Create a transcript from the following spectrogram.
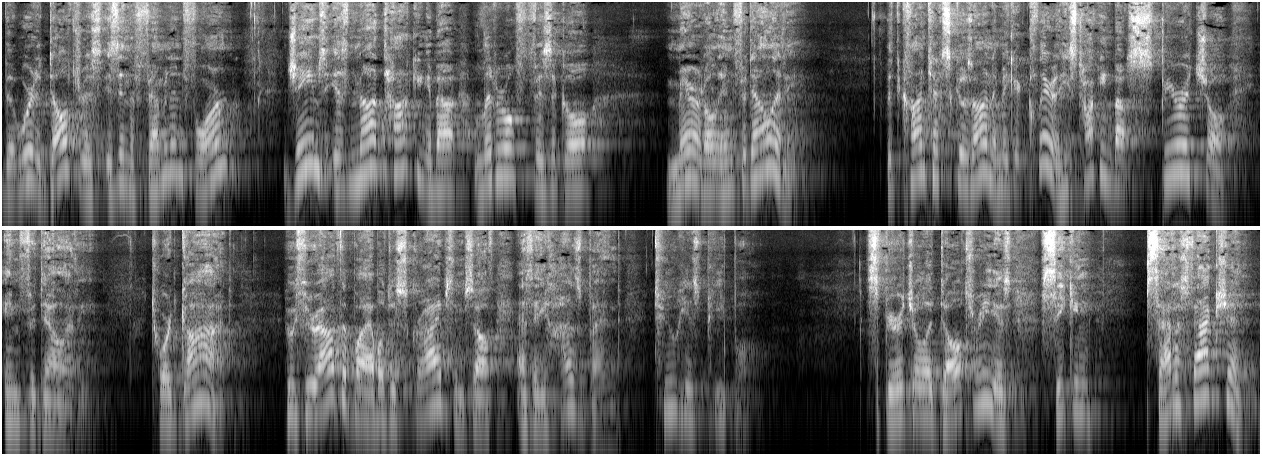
the word adulterous is in the feminine form, James is not talking about literal physical marital infidelity. The context goes on to make it clear that he's talking about spiritual infidelity toward God, who throughout the Bible describes himself as a husband to his people. Spiritual adultery is seeking satisfaction,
